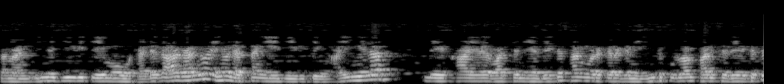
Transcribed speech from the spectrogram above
Taman ඉන්න ජීවිතේම හැඩ ගහ ගන්නවා. එහෙම නැත්නම් ඒ ජීවිතෙන් අයින් වෙලා මේ කාය වචනය දෙක සංවර කරගෙන ඉන්න පුළුවන් පරිසරයකට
